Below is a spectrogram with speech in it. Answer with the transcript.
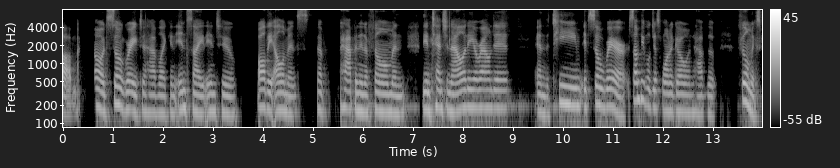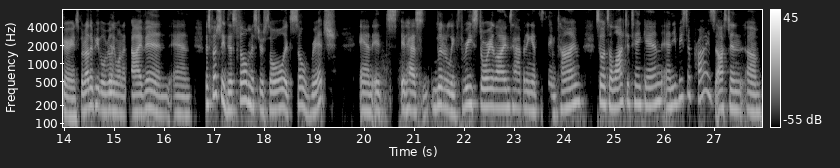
Um, Oh, it's so great to have like an insight into all the elements that happen in a film and the intentionality around it and the team. It's so rare. Some people just want to go and have the film experience, but other people really want to dive in. And especially this film, Mr. Soul, it's so rich and it's it has literally three storylines happening at the same time. So it's a lot to take in. And you'd be surprised, Austin. Um,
